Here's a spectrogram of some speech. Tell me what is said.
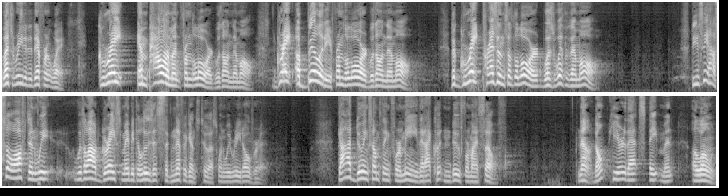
Let's read it a different way. Great empowerment from the Lord was on them all. Great ability from the Lord was on them all. The great presence of the Lord was with them all. Do you see how so often we, we've allowed grace maybe to lose its significance to us when we read over it? God doing something for me that I couldn't do for myself. Now, don't hear that statement alone.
